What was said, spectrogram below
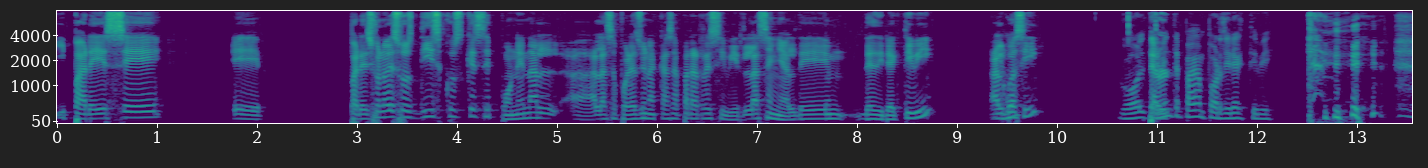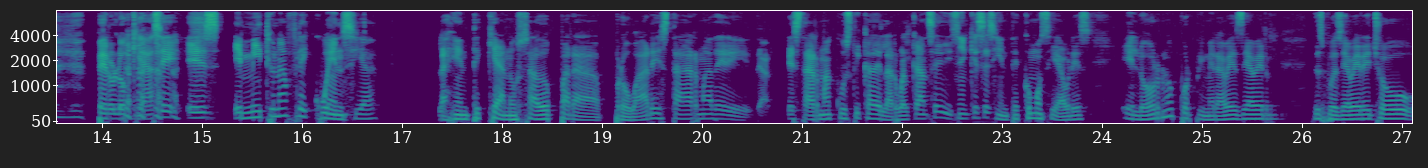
y parece, eh, parece uno de esos discos que se ponen a las afueras de una casa para recibir la señal de, de DirecTV, algo así. Gol, también te pagan por DirecTV. Pero lo que hace es emite una frecuencia la gente que han usado para probar esta arma de, esta arma acústica de largo alcance dicen que se siente como si abres el horno por primera vez de haber después de haber hecho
